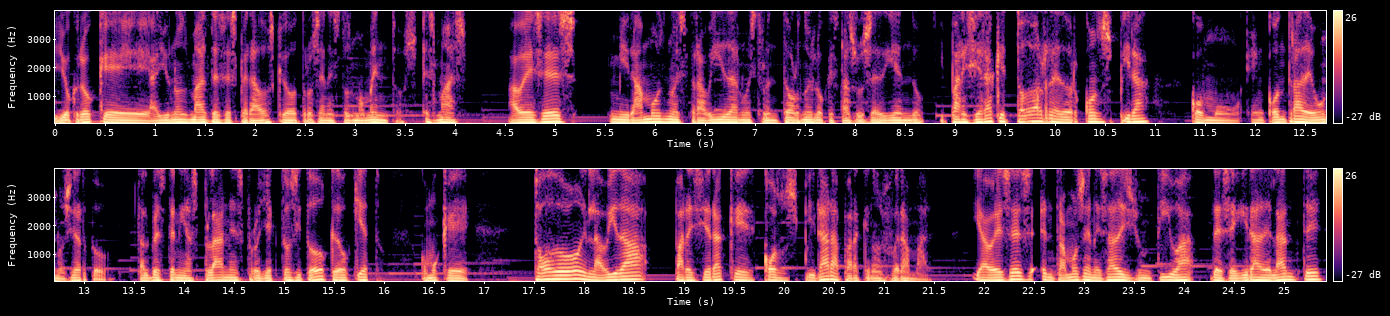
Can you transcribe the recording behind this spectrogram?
Y yo creo que hay unos más desesperados que otros en estos momentos. Es más, a veces miramos nuestra vida, nuestro entorno y lo que está sucediendo y pareciera que todo alrededor conspira como en contra de uno, ¿cierto? Tal vez tenías planes, proyectos y todo quedó quieto. Como que todo en la vida pareciera que conspirara para que nos fuera mal. Y a veces entramos en esa disyuntiva de seguir adelante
